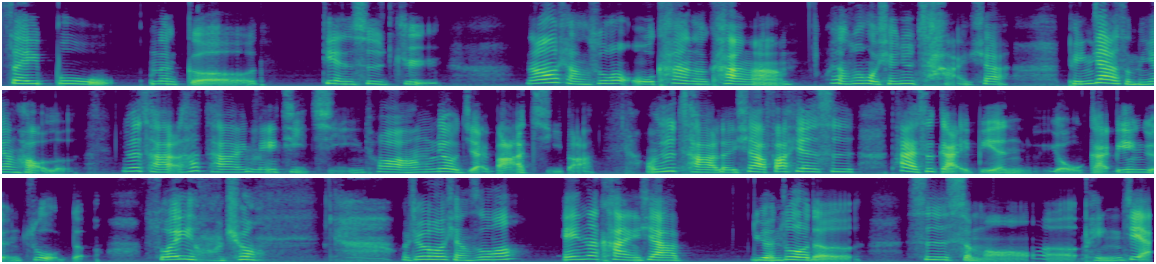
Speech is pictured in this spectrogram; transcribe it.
这一部那个电视剧，然后想说我看了看啊。我想说，我先去查一下评价怎么样好了，因为查他才没几集，他好像六集还八集吧。我就查了一下，发现是他也是改编，有改编原作的，所以我就我就想说，诶，那看一下原作的是什么呃评价，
